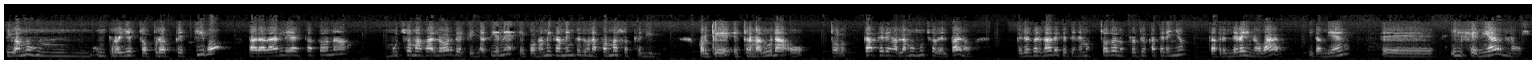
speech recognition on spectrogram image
digamos, un, proyecto prospectivo para darle a esta zona mucho más valor del que ya tiene económicamente de una forma sostenible. Porque Extremadura o Cáceres hablamos mucho del paro, pero es verdad de que tenemos todos los propios cacereños que aprender a innovar y también eh, ingeniarnos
